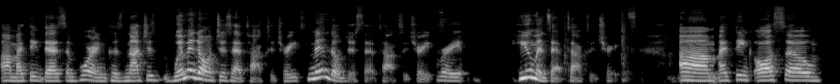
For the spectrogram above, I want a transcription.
Um, I think that's important because not just women don't just have toxic traits, men don't just have toxic traits Right. humans have toxic traits. Um, I think also,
